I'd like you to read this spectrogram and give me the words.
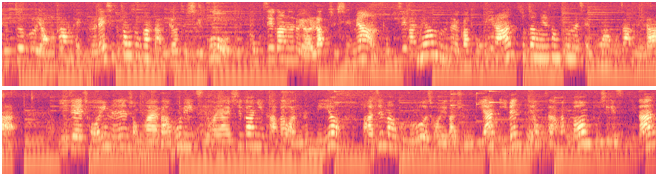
유튜브 영상 댓글에 시청 소감 남겨주시고 복지관으로 연락 주시면 복지관 회원분들과 동일한 소정의 상품을 제공하고자 합니다. 이제 저희는 정말 마무리 지어야 할 시간이 다가왔는데요. 마지막으로 저희가 준비한 이벤트 영상 한번 보시겠습니다.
